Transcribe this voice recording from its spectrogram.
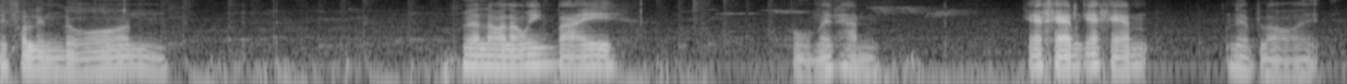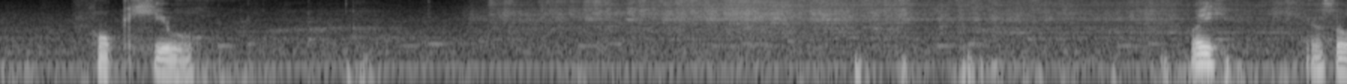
ให้ฟอร์เรนโดนเพื่อนเรากำลังวิ่งไปโหไม่ทัน แก้แค้น แก้แค้น เรียบร้อยหกคิว เฮ้ยเอลสุ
